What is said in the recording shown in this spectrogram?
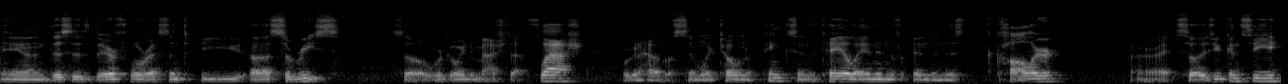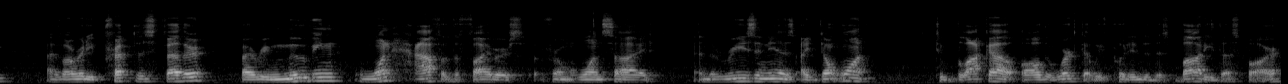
And this is their fluorescent uh, cerise. So we're going to match that flash. We're going to have a similar tone of pinks in the tail and in, the, and in this collar. Alright, so as you can see, I've already prepped this feather by removing one half of the fibers from one side. And the reason is I don't want to block out all the work that we've put into this body thus far.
